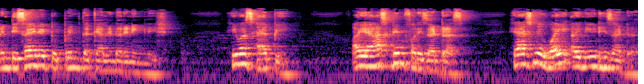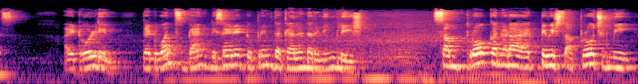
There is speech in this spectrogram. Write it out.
and decided to print the calendar in English. He was happy. I asked him for his address. He asked me why I need his address. I told him that once bank decided to print the calendar in English, some pro Kannada activists approached me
